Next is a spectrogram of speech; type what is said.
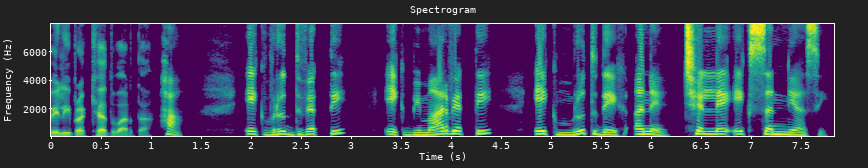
પેલી પ્રખ્યાત વાર્તા. હા એક વૃદ્ધ વ્યક્તિ એક બીમાર વ્યક્તિ એક મૃતદેહ અને છેલ્લે એક સંન્યાસી.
